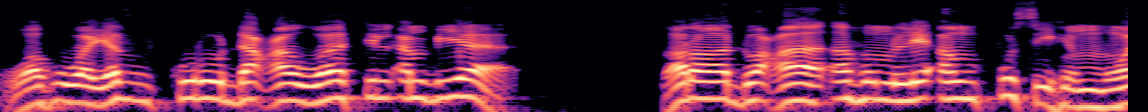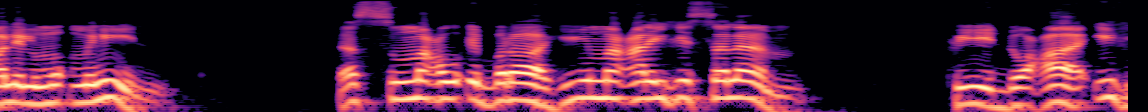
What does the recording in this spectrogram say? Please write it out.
وهو يذكر دعوات الأنبياء ترى دعاءهم لأنفسهم وللمؤمنين. تسمع إبراهيم عليه السلام في دعائه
